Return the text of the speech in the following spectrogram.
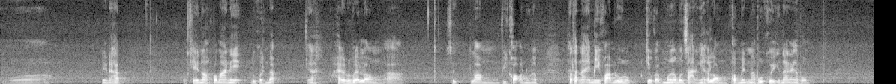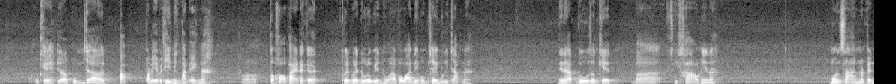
โอ้ นี่นะครับ โอเคเนาะประมาณนี้ดูกันแบบเนี่ยให้เพื่อนๆลองอศึกลองวิเคราะห์ดูครับ ถ้าท่านไหนมีความรู้เกี่ยวกับเนื้อมวลสารอย่างเงี้ยก็ลองคอมเมนต์มาพูดคุยกันได้นะครับผม โอเค เดี๋ยวผมจะปรับพลังไปที่ 1000x นะเอ่อต้องขออภัยถ้าเกิดเพื่อนเพื่อนๆดูแล้วเวียนหัว เพราะว่านี่ผมใช้มือจับนะ นี่นะครับดูสังเกตสีขาวนี่นะ มวลสารมันเป็น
